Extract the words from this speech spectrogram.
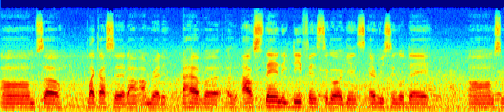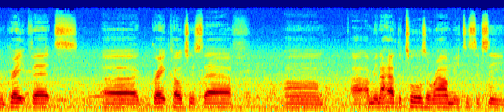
Um, so, like I said, I'm ready. I have an outstanding defense to go against every single day. Um, some great vets, uh, great coaching staff. Um, I, I mean, I have the tools around me to succeed.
